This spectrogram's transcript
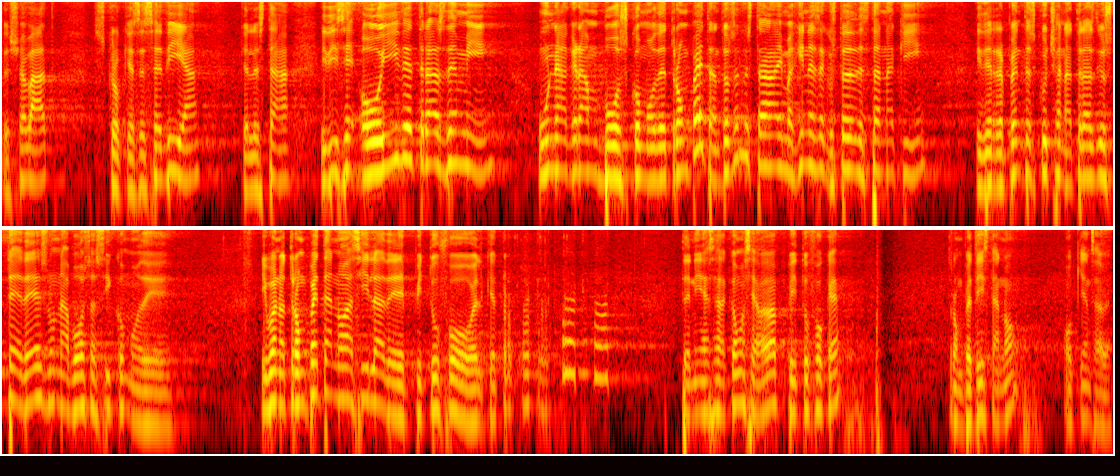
de Shabbat. Entonces, creo que es ese día que Él está. Y dice, oí detrás de mí una gran voz como de trompeta. Entonces Él está, imagínense que ustedes están aquí y de repente escuchan atrás de ustedes una voz así como de... Y bueno, trompeta no así la de pitufo, el que... Tenía esa, ¿cómo se llamaba? ¿Pitufo qué? Trompetista, ¿no? O quién sabe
